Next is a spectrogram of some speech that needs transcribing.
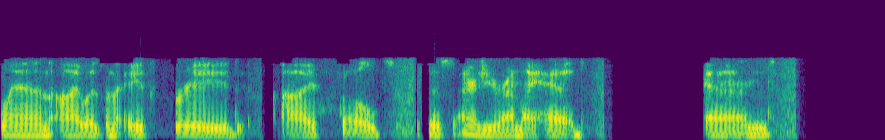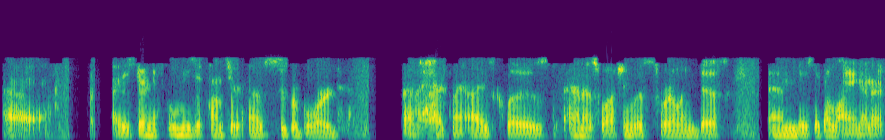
when I was in the eighth grade, I felt this energy around my head. And uh, I was during a school music concert I was super bored. I had my eyes closed and I was watching this swirling disc and there's like a line in it.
